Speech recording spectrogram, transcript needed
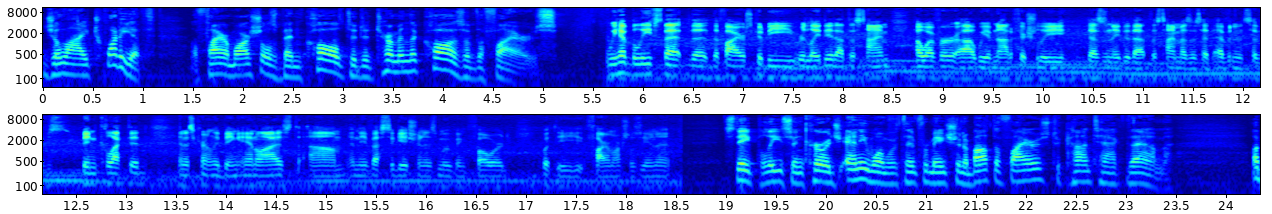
July 20th. A fire marshal's been called to determine the cause of the fires. We have beliefs that the, the fires could be related at this time. However, uh, we have not officially designated that at this time. As I said, evidence has been collected and is currently being analyzed, um, and the investigation is moving forward with the fire marshal's unit. State police encourage anyone with information about the fires to contact them. A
